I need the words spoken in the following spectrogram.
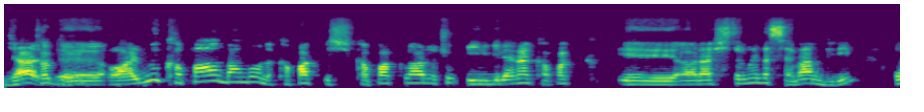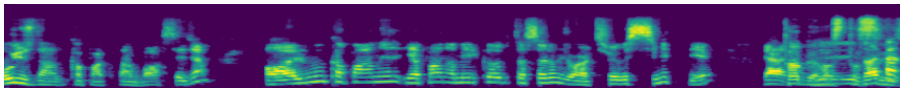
Ya Tabii. e, albümün kapağı ben bu arada kapak iş kapaklarla çok ilgilenen kapak e, araştırmayı da seven biriyim. O yüzden kapaktan bahsedeceğim. Albümün kapağını yapan Amerikalı bir tasarımcı var Travis Smith diye. Yani, Tabii, e, hastasıyız. Zaten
